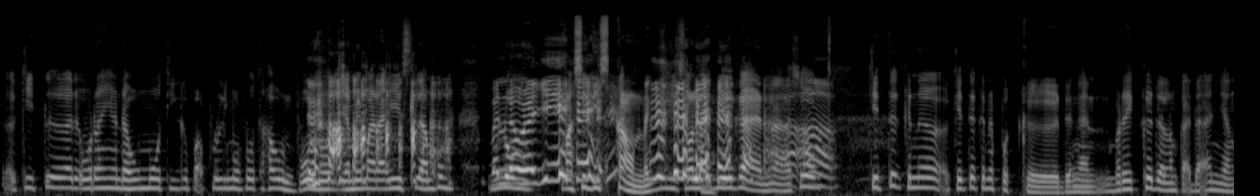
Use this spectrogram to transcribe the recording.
Eh, kita ada orang yang dah umur 30 40 50 tahun pun yang memang lahir Islam pun Belum belum lagi. masih diskaun lagi solat dia kan. Ha, so Ah. kita kena kita kena peka dengan mereka dalam keadaan yang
